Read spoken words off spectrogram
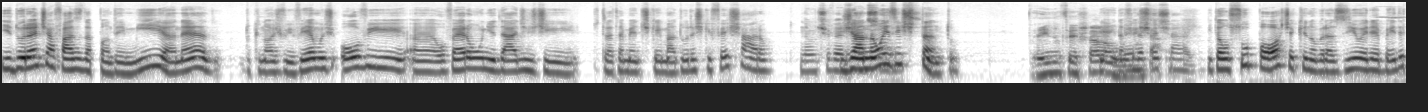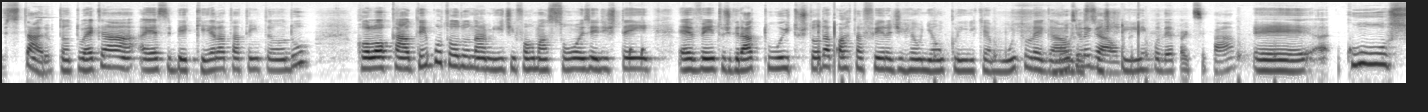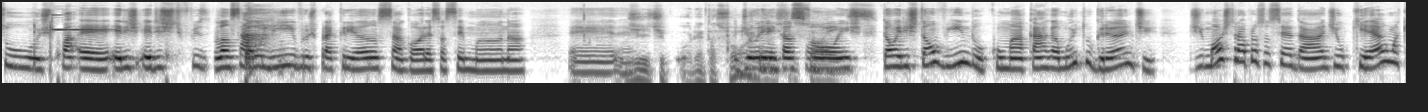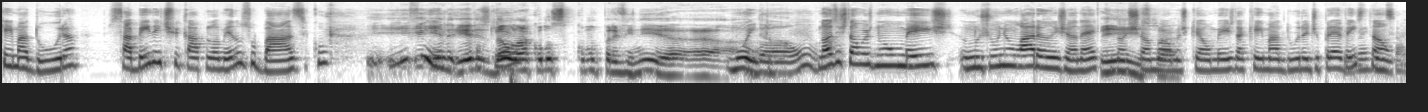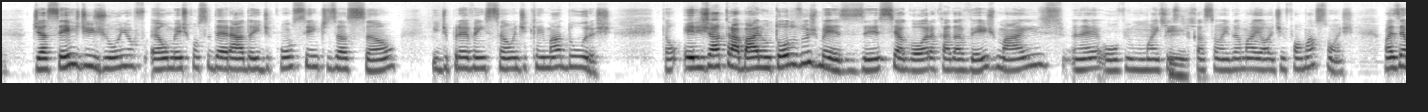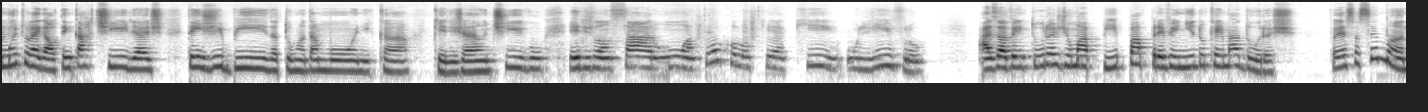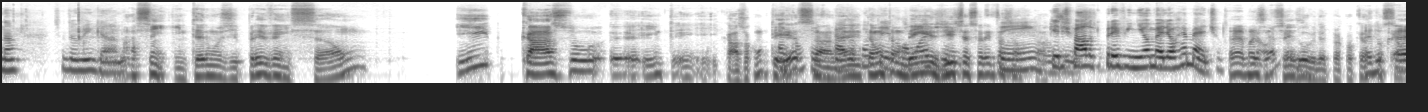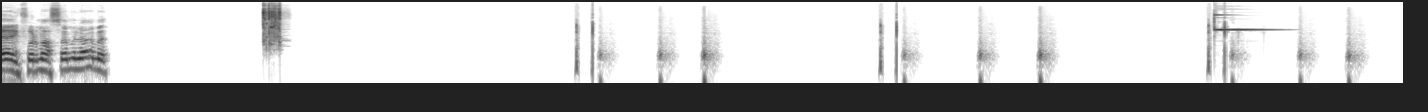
E durante a fase da pandemia, né, do que nós vivemos, houve, eh, houveram unidades de, de tratamento de queimaduras que fecharam. Não tiveram Já não existe tanto. Ainda fecharam E ainda alguns. Fecharam. Então, o suporte aqui no Brasil, ele é bem deficitário. Tanto é que a, a SBQ, ela está tentando colocar o tempo todo na mídia informações. Eles têm eventos gratuitos toda quarta-feira de reunião clínica. É muito legal Muito de legal. Assistir. quem puder participar. É, cursos, é, eles, eles lançaram livros para criança agora essa semana. é, De tipo, orientações. de. Orientações. Então, eles estão vindo com uma carga muito grande de mostrar para a sociedade o que é uma queimadura, saber identificar pelo menos o básico. E, e- Enfim, e ele- e eles porque- dão lá como, como prevenir a, Muito. Não. Nós estamos no mês, no junho laranja, né? Que nós Isso, chamamos, que é o mês da queimadura de prevenção. Dia 6 de junho é um mês considerado aí de conscientização e de prevenção de queimaduras. Então, eles já trabalham todos os meses. Esse agora, cada vez mais, né, houve uma intensificação ainda maior de informações. Mas é muito legal. Tem cartilhas, tem gibi da Turma da Mônica, que ele já é antigo. Eles lançaram um, até eu coloquei aqui o livro As Aventuras de uma Pipa Prevenindo Queimaduras. Foi essa semana, se não me engano. Assim, em termos de prevenção e caso, eh, em- caso aconteça, Aconteça, né? caso Então aconteça, também existe essa orientação. Sim, tá? Porque eles falam que prevenir é o melhor remédio. É, mas Não, é sem mesmo. dúvida, para qualquer Edu- situação. É, né? informação é melhor. mas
